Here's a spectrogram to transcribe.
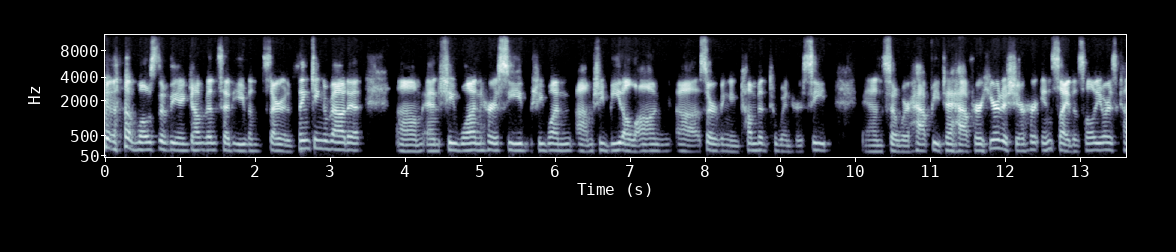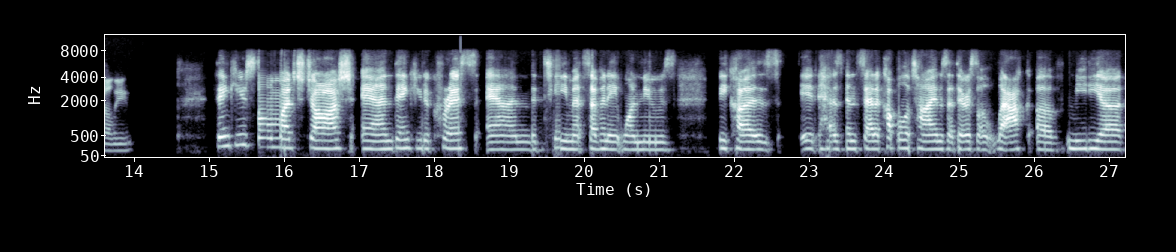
most of the incumbents had even started thinking about it. Um, and she won her seat. She won, um, she beat a long uh, serving incumbent to win her seat. And so we're happy to have her here to share her insight. It's all yours, Colleen. Thank you so much, Josh, and thank you to Chris and the team at 781 News because it has been said a couple of times that there's a lack of media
